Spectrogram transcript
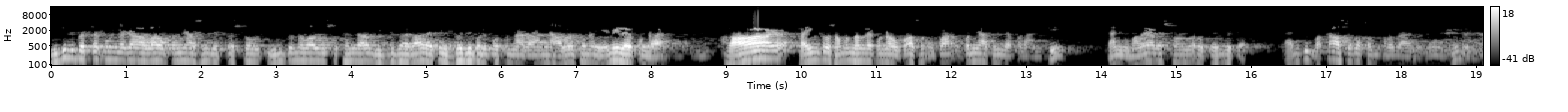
విధులు పెట్టకుండా అలా ఉపన్యాసం చెప్పేస్తూ వింటున్న వాళ్ళు సుఖంగా విద్యుగారా లేకపోతే ఇబ్బంది పడిపోతున్నారా అనే ఆలోచన ఏమీ లేకుండా అలా టైంతో సంబంధం లేకుండా ఉపాసన ఉపా ఉపన్యాసం చెప్పడానికి దానికి మలయాళ స్వామి వారు పేరు పెట్టారు. దానికి బకాసుర సంప్రదాయము అని పెట్టారు.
